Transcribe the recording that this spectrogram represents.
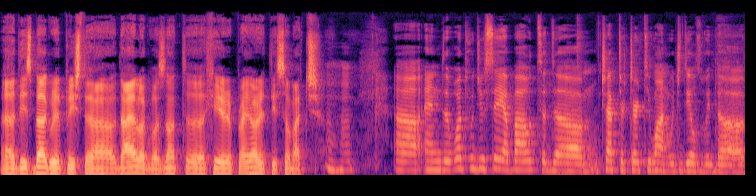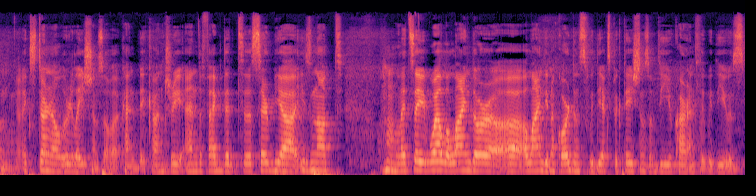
uh, this Belgrade Pristina dialogue was not uh, here priority so much. Mm-hmm. Uh, and what would you say about the um, chapter 31, which deals with the um, external relations of a candidate country and the fact that uh, Serbia is not let's say, well aligned or uh, aligned in accordance with the expectations of the EU currently with the EU's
